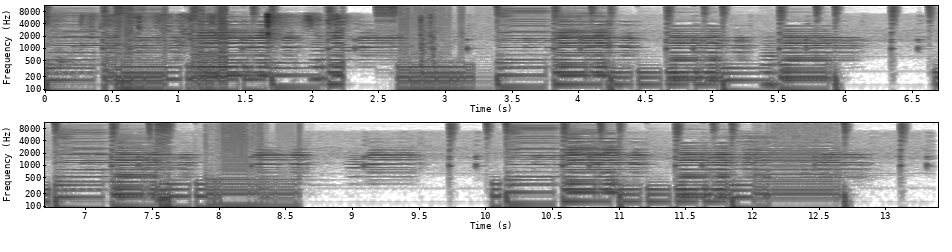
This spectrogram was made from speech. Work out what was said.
そう。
